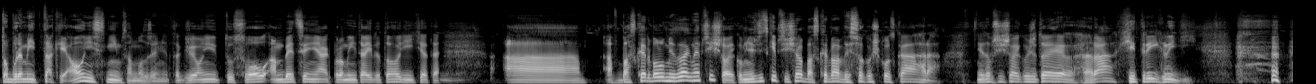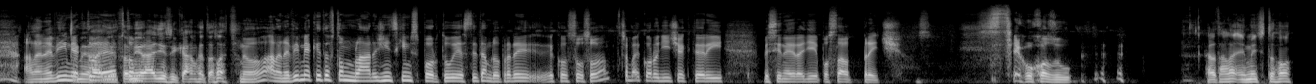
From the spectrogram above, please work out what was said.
to bude mít taky. A oni s ním samozřejmě. Takže oni tu svou ambici nějak promítají do toho dítěte. Hmm. A, a v basketbalu mi to tak nepřišlo. Jako mně vždycky přišel basketbal vysokoškolská hra. Mně to přišlo jako, že to je hra chytrých lidí. ale nevím, to jak to rádi, je. V tom... To mi rádi říkáme tohle. No, ale nevím, jak je to v tom mládežnickém sportu, jestli tam dopravdy jako jsou, jsou tam třeba jako rodiče, který by si nejraději poslal pryč z těch ochozů. Ale tahle image toho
